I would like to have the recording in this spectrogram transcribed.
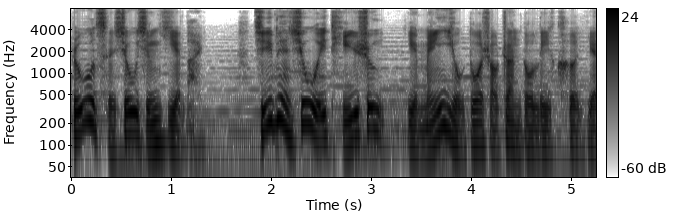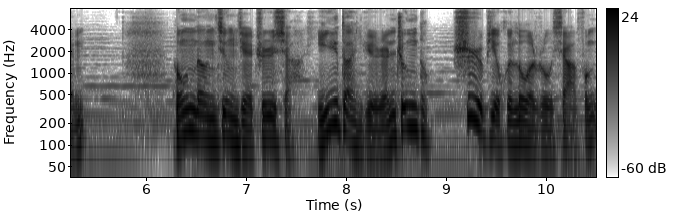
如此修行一来，即便修为提升，也没有多少战斗力可言。同等境界之下，一旦与人争斗，势必会落入下风。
